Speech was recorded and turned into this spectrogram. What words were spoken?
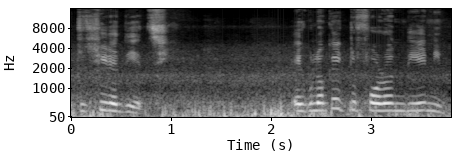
একটু ছিঁড়ে দিয়েছি। এগুলোকে একটু ফোড়ন দিয়ে নিব।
